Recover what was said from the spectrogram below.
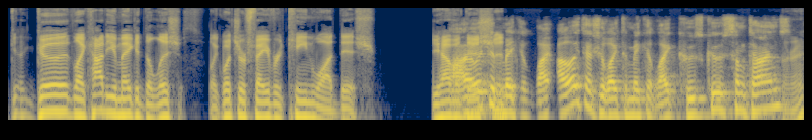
G- good. Like, how do you make it delicious? Like, what's your favorite quinoa dish? Do you have a I like to make it like I like to actually like to make it like couscous sometimes. Right.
